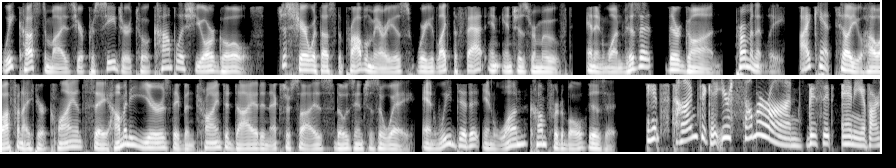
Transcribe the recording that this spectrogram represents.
We customize your procedure to accomplish your goals. Just share with us the problem areas where you'd like the fat in inches removed. And in one visit, they're gone permanently. I can't tell you how often I hear clients say how many years they've been trying to diet and exercise those inches away, and we did it in one comfortable visit. It's time to get your summer on. Visit any of our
